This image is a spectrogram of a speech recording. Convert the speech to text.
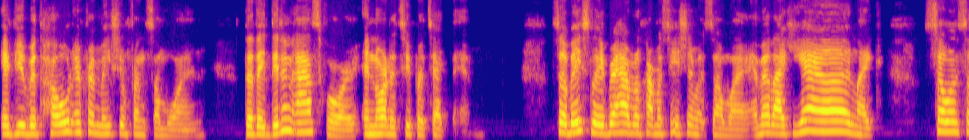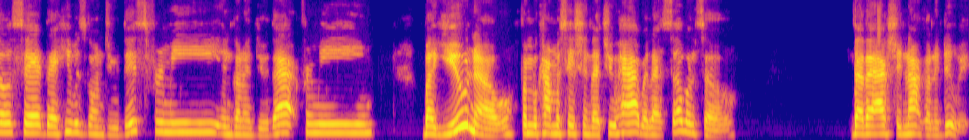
if you withhold information from someone that they didn't ask for in order to protect them? So basically, if you're having a conversation with someone and they're like, yeah, and like so and so said that he was going to do this for me and going to do that for me, but you know from the conversation that you had with that so and so that they're actually not going to do it.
